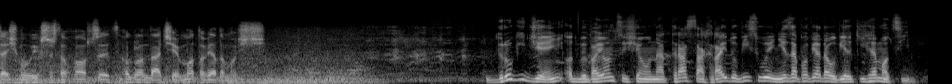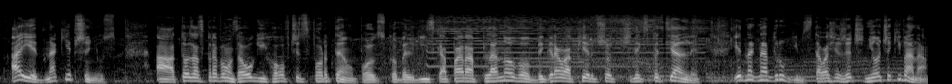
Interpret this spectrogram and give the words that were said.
Cześć, mówi Krzysztof Oszczyc, oglądacie Moto Wiadomości. Drugi dzień odbywający się na trasach rajdu Wisły nie zapowiadał wielkich emocji, a jednak je przyniósł. A to za sprawą załogi Hołowczyc Fortę. Polsko-belgijska para planowo wygrała pierwszy odcinek specjalny. Jednak na drugim stała się rzecz nieoczekiwana.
